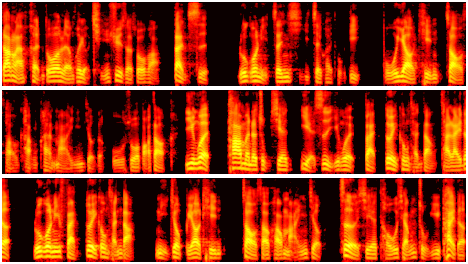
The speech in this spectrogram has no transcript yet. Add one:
当然很多人会有情绪的说法，但是如果你珍惜这块土地，不要听赵少康和马英九的胡说八道，因为他们的祖先也是因为反对共产党才来的。如果你反对共产党，你就不要听赵少康、马英九这些投降主义派的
